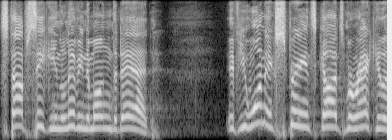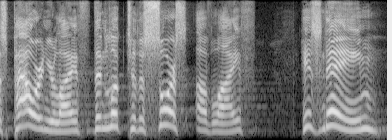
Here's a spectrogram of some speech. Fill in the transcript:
Stop seeking living among the dead. If you want to experience God's miraculous power in your life, then look to the source of life. His name,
